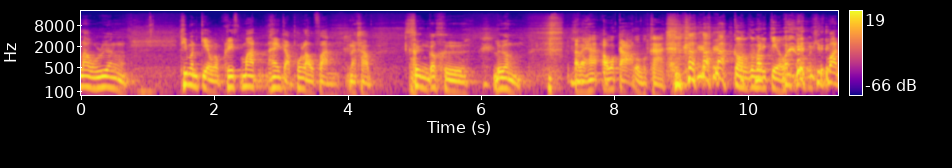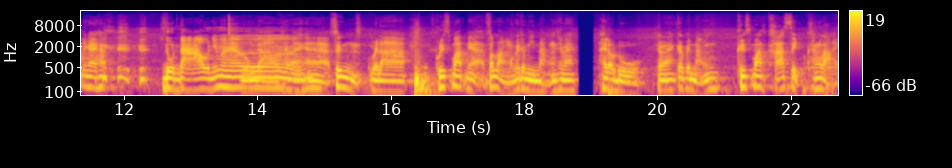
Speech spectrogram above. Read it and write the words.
เล่าเรื่องที่มันเกี่ยวกับคริสต์มาสให้กับพวกเราฟังนะครับ ซึ่งก็คือเรื่อง อะไรฮะอวกาศโอวกาศก็ก็ไม่ได้เกี่ยวมันเกี่ยวกับคริสต์มาสยังไงฮะโดนดาวนี่มาฮะดวงดาวใช่ไหมอ่าซึ่งเวลาคริสต์มาสเนี่ยฝรั่งมันก็จะมีหนังใช่ไหมให้เราดูใช่ไหมก็เป็นหนังคริสต์มาสคลาสสิกทั้งหลาย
